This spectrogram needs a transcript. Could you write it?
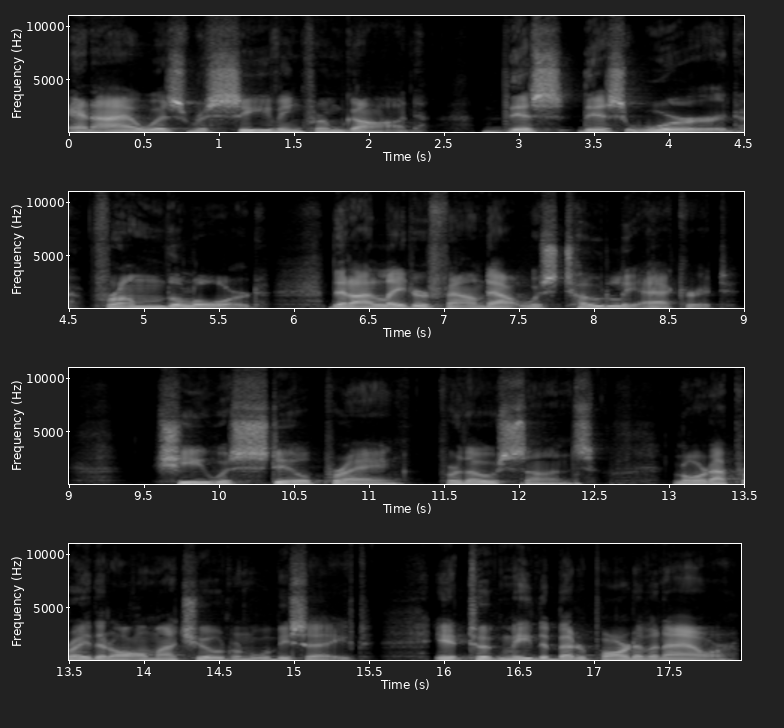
and I was receiving from God this, this word from the Lord that I later found out was totally accurate. She was still praying for those sons. Lord, I pray that all my children will be saved. It took me the better part of an hour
